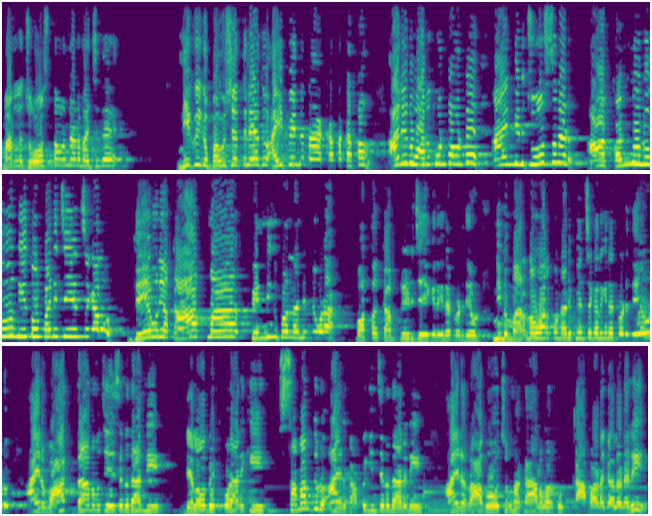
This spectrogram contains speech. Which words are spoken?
మనల్ని చూస్తా ఉన్నాడు మంచిదే. నీకు ఇక భవిష్యత్తు లేదు అయిపోయింది నా కథ కథం అని నువ్వు అనుకుంటా ఉంటే ఆయన నిన్ను చూస్తున్నాడు. ఆ కన్నులు నీతో పని చేయించగలవు. దేవుని యొక్క ఆత్మ పెండింగ్ పనులన్నింటినీ కూడా మొత్తం కంప్లీట్ చేయగలిగినటువంటి దేవుడు. నిన్ను మరణం వరకు నడిపించగలిగినటువంటి దేవుడు ఆయన వాగ్దానం చేసిన దాన్ని నిలవబెట్టుకోవడానికి సమర్థుడు ఆయనకు అప్పగించిన దానిని ఆయన రాబోచున్న కాలం వరకు కాపాడగలడని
